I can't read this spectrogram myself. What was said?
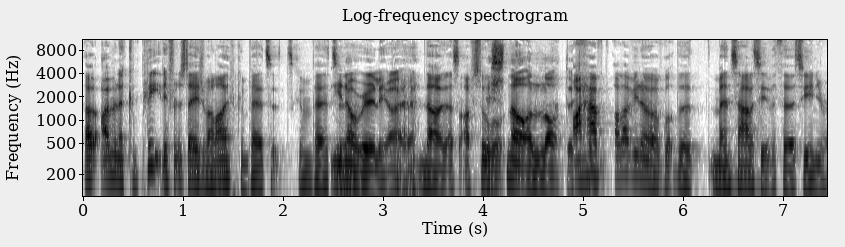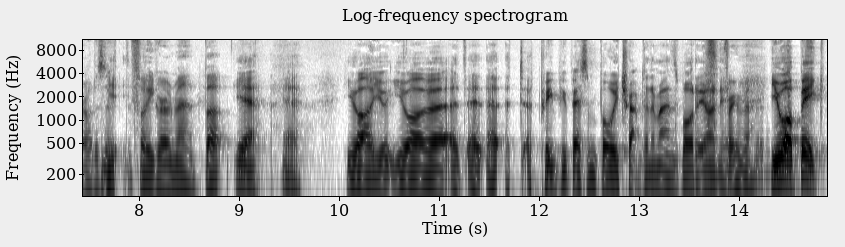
I'm in a completely different stage of my life compared to compared to. You're not really, are you? No, that's I've still. it's not a lot different. I have. I'll have you know, I've got the mentality of a 13 year old as a Yeah. fully grown man. But Yeah, yeah. You are. You you are a, a, a, a prepubescent boy trapped in a man's body, aren't you? You are big.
